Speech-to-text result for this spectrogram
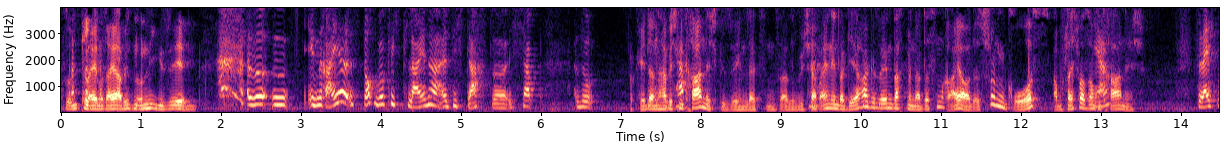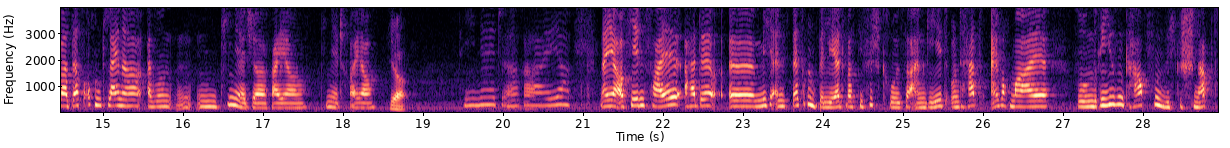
So einen kleinen Reiher habe ich noch nie gesehen. Also ein, ein Reiher ist doch wirklich kleiner, als ich dachte. Ich habe, also Okay, dann habe ich Ich einen hab- Kranich gesehen letztens. Also ich habe einen in der Gera gesehen, dachte mir, na, das ist ein Reiher, das ist schon groß, aber vielleicht war es auch Ja? ein Kranich. vielleicht war das auch ein kleiner, also ein, ein Teenager-Reiher. Teenage-Reiher. Ja. Teenager-Reiher. Naja, auf jeden Fall hat er äh, mich eines Besseren belehrt, was die Fischgröße angeht und hat einfach mal so einen riesen Karpfen sich geschnappt,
